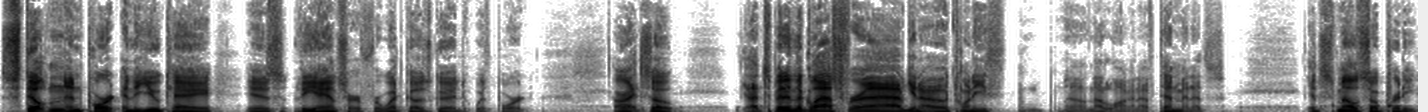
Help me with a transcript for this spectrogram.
Stilton and port in the UK is the answer for what goes good with port. All right, so it's been in the glass for uh, you know twenty, no, not long enough, ten minutes. It smells so pretty.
